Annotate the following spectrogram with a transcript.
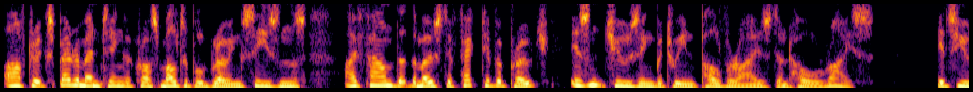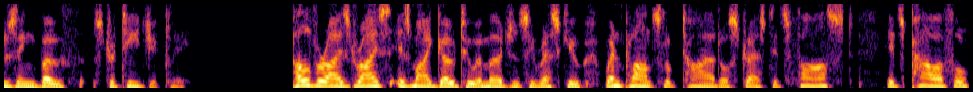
after experimenting across multiple growing seasons, I've found that the most effective approach isn't choosing between pulverized and whole rice. It's using both strategically. Pulverized rice is my go-to emergency rescue when plants look tired or stressed. It's fast, it's powerful,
